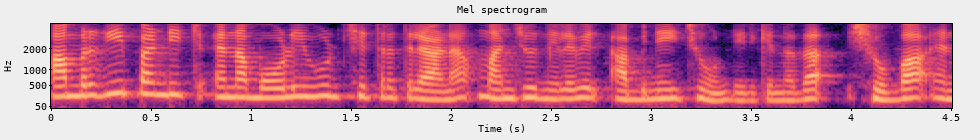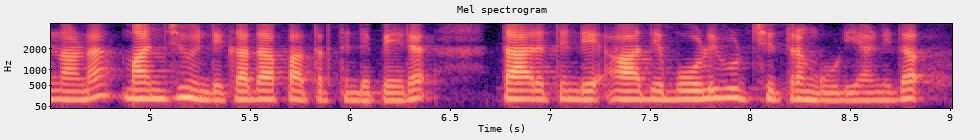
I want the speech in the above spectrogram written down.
അമൃഗി പണ്ഡിറ്റ് എന്ന ബോളിവുഡ് ചിത്രത്തിലാണ് മഞ്ജു നിലവിൽ അഭിനയിച്ചുകൊണ്ടിരിക്കുന്നത്. ശുഭ എന്നാണ് മഞ്ജുവിന്റെ കഥാപാത്രത്തിന്റെ പേര്. താരത്തിന്റെ ആദ്യ ബോളിവുഡ് ചിത്രം കൂടിയാണിത്.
